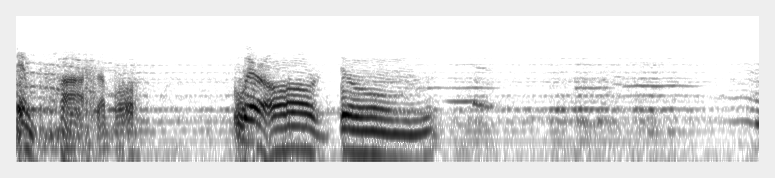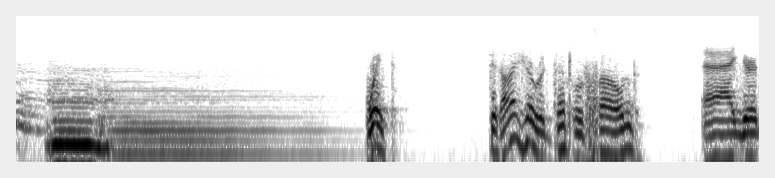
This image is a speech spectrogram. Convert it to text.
Impossible. We're all doomed. Wait. Did I hear a gentle sound? Ah, you're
